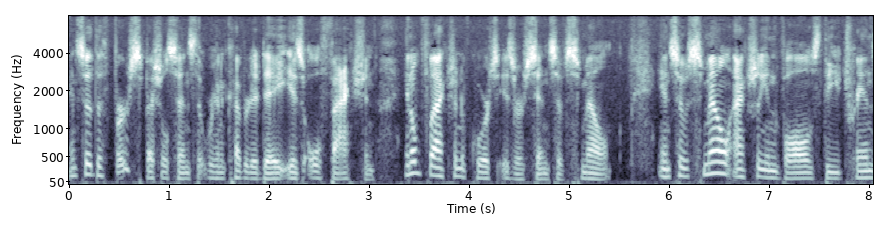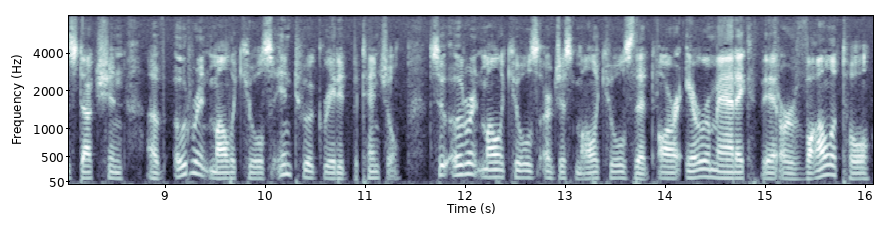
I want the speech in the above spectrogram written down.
And so the first special sense that we're going to cover today is olfaction. And olfaction, of course, is our sense of smell. And so smell actually involves the transduction of odorant molecules into a graded potential. So odorant molecules are just molecules that are aromatic, that are volatile,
